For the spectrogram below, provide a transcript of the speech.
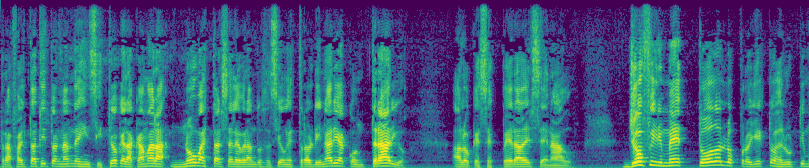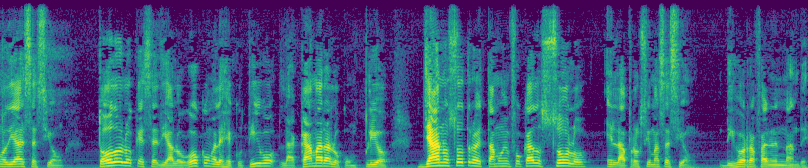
Rafael Tatito Hernández, insistió que la Cámara no va a estar celebrando sesión extraordinaria, contrario a lo que se espera del Senado. Yo firmé todos los proyectos el último día de sesión. Todo lo que se dialogó con el Ejecutivo, la Cámara lo cumplió. Ya nosotros estamos enfocados solo en la próxima sesión, dijo Rafael Hernández.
